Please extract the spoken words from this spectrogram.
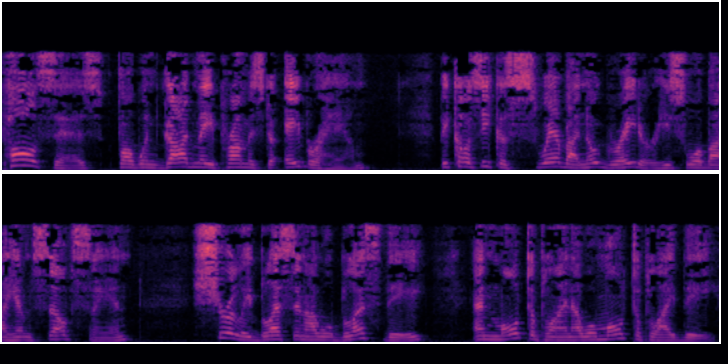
Paul says, For when God made promise to Abraham, because he could swear by no greater, he swore by himself, saying, Surely blessing I will bless thee, and multiplying I will multiply thee.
